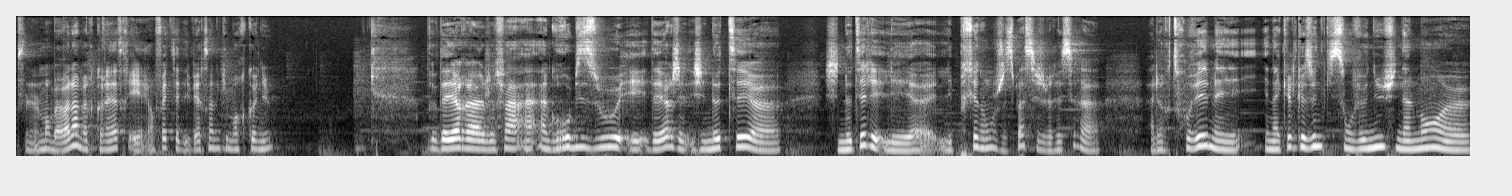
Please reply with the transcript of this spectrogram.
finalement, bah, voilà, me reconnaître. Et en fait, il y a des personnes qui m'ont reconnue. Donc d'ailleurs, euh, je fais un, gros bisou. Et d'ailleurs, j'ai noté, euh, noté euh, les, prénoms. Je ne sais pas si je vais réussir à, à les retrouver, mais il y en a quelques-unes qui sont venues finalement,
